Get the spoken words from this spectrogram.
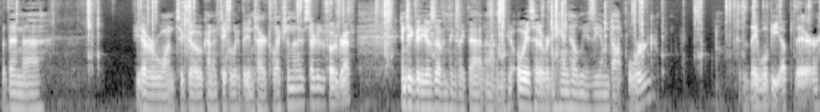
But then, uh, if you ever want to go kind of take a look at the entire collection that I've started to photograph and take videos of and things like that, um, you can always head over to handheldmuseum.org because they will be up there.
